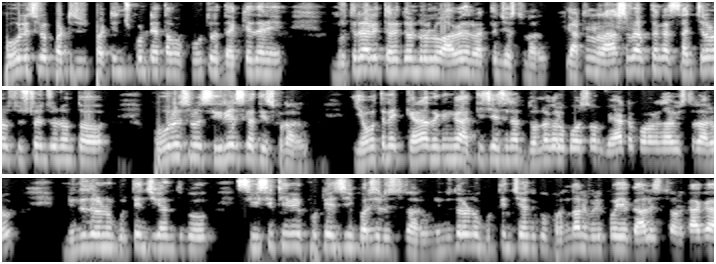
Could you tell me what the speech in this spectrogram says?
పోలీసులు పట్టి పట్టించుకుంటే తమ కూతురు దక్కేదని మృతురాలి తల్లిదండ్రులు ఆవేదన వ్యక్తం చేస్తున్నారు. ఈ ఘటన రాష్ట్ర వ్యాప్తంగా సంచలనం సృష్టించడంతో పోలీసులు సీరియస్గా తీసుకున్నారు. యువతని కిరాతకంగా హత్య చేసిన దుండగుల కోసం వేట కొనసాగిస్తున్నారు. నిందితులను గుర్తించేందుకు సీసీటీవీ ఫుటేజీ పరిశీలిస్తున్నారు. నిందితులను గుర్తించేందుకు బృందాలు విడిపోయి గాలిస్తున్నారు. కాగా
